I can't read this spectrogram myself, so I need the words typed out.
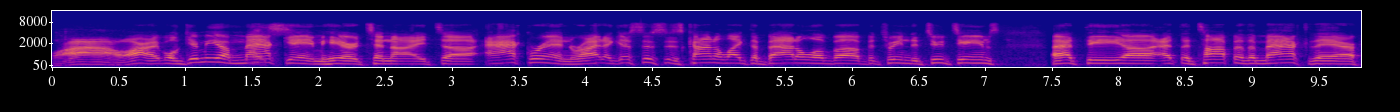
Wow. All right. Well, give me a MAC Nice. game here tonight. Uh, Akron, right? I guess this is kind of like the battle of uh, between the two teams at the uh, at the top of the MAC there.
